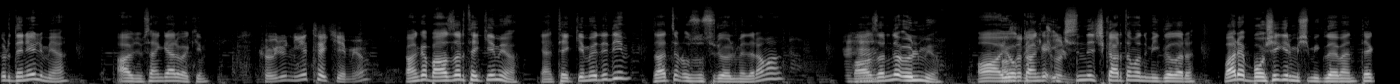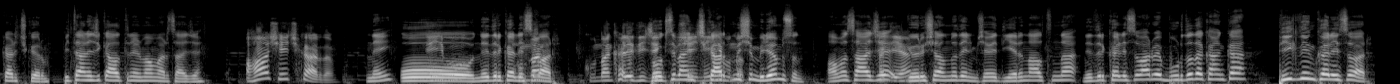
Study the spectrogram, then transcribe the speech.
Dur deneyelim ya. Abicim sen gel bakayım. Köylü niye tek yemiyor? Kanka bazıları tek yemiyor. Yani tek yemiyor dediğim zaten uzun sürüyor ölmeleri ama Hı hı. bazılarında ölmüyor. Aa yok Bazıları kanka hiç ölmüyor. ikisini de çıkartamadım igloları. Var ya boşa girmişim igloya ben. Tekrar çıkıyorum. Bir tanecik altın elmam var sadece. Aha şey çıkardım. Ney? Neyi Oo bu? nedir kalesi Bundan var. Kumdan kale diyecektim. Toksi ben şey, çıkartmışım biliyor musun? Ama sadece ya. görüş alanında değilmiş. Evet yerin altında nedir kalesi var ve burada da kanka Piglin kalesi var.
